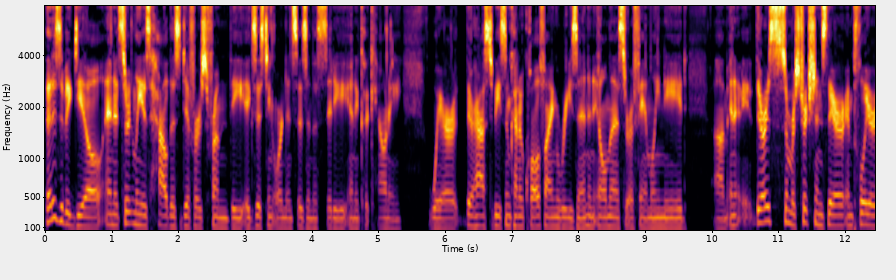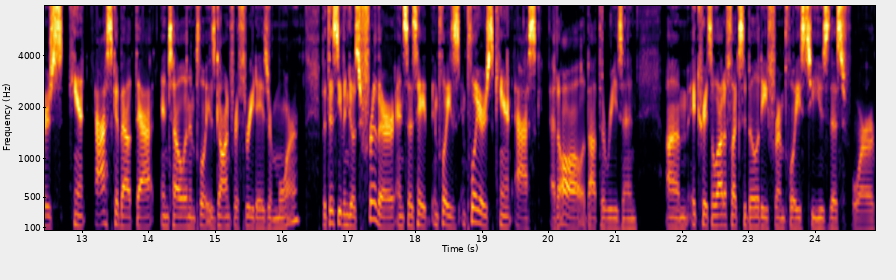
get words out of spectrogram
That is a big deal. And it certainly is how this differs from the existing ordinances in the city and in Cook County, where there has to be some kind of qualifying reason, an illness or a family need. Um, and it, there is some restrictions there. Employers can't ask about that until an employee is gone for three days or more. But this even goes further and says, hey, employees employers can't ask at all about the reason. Um, it creates a lot of flexibility for employees to use this for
